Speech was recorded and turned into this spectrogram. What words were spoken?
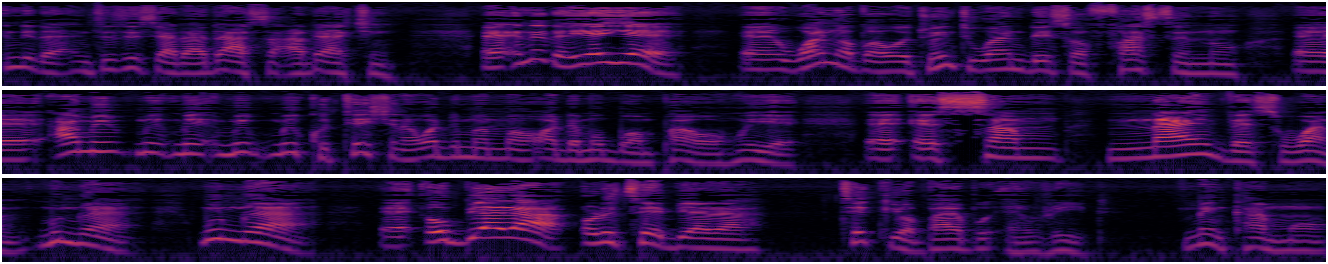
nida ntisi si ada ada asa ada akin eh nida yeye yeah, one of our 21 days of fasting, no, eh, I mean, me, me, me, quotation, I want the mama or the mobile power, here, eh, Psalm 9 verse 1. Munua, munua, obiara, orite biara, take your Bible and read. Men come more.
